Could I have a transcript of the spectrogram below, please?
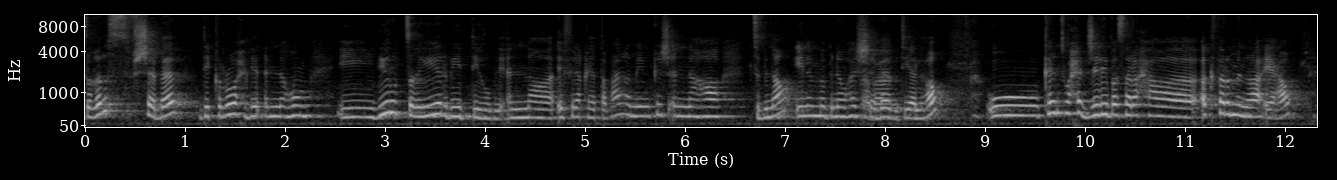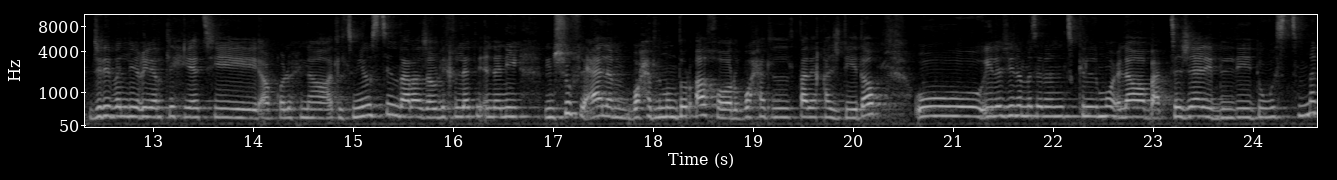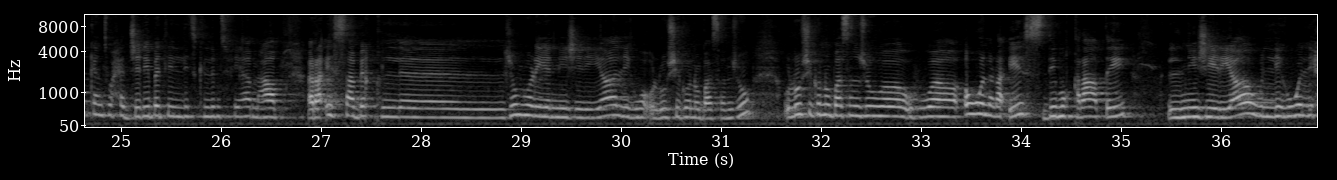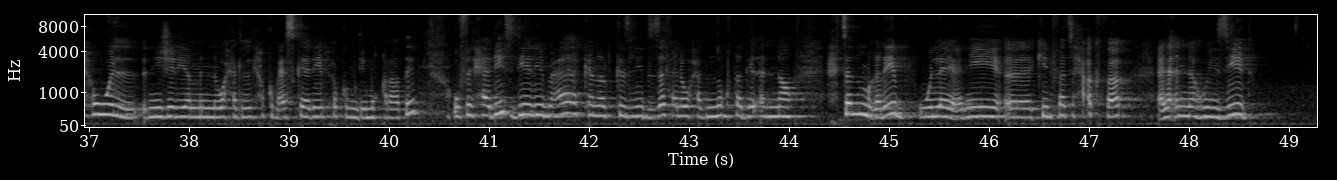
تغرس في الشباب ديك الروح ديال أنهم يديروا التغيير بيديهم لأن إفريقيا طبعا ما يمكنش أنها تبنى إلا ما بناوها الشباب ديالها. وكانت واحد التجربة صراحة أكثر من رائعة التجربه اللي غيرت لي حياتي نقولوا حنا 360 درجة واللي خلاتني أنني نشوف العالم بواحد المنظور آخر بواحد الطريقة جديدة. والى جينا مثلا نتكلموا على بعض التجارب اللي دوزت تما كانت واحد التجربة اللي تكلمت فيها مع الرئيس السابق الجمهورية النيجيريه اللي هو اولوسيغون اوباسانجو. اولوسيغون اوباسانجو هو أول رئيس ديمقراطي لنيجيريا واللي هو اللي حول نيجيريا من واحد الحكم عسكري لحكم ديمقراطي. وفي الحديث ديالي معاه كنركز لي بزاف على واحد النقطة ديال أن حتى المغرب ولا يعني آه، كينفتح أكثر على أنه يزيد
